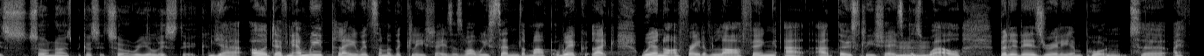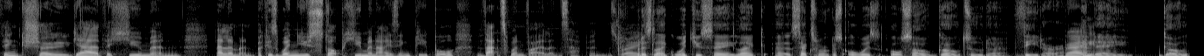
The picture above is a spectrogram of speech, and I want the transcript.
is so nice because it's so realistic Yeah. Oh, definitely. And we play with some of the cliches as well. We send them up. We're like we're not afraid of laughing at at those cliches as well. But it is really important to I think show yeah the human element because when you stop humanizing people, that's when violence happens, right? but it's like what you say like uh, sex workers always also go to the theater Right. and they go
